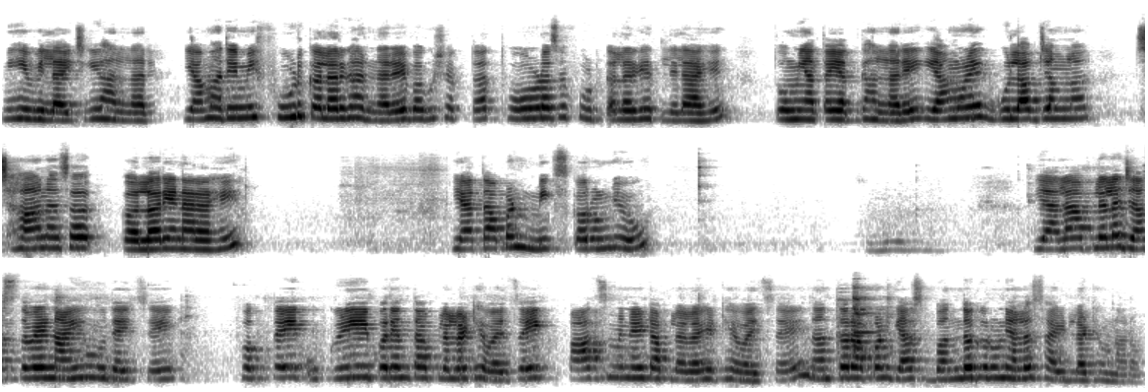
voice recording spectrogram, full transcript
मी ही विलायची घालणार आहे. यामध्ये मी फूड कलर घालणार आहे. बघू शकता थोडासा फूड कलर घेतलेला आहे. तो मी आता यात घालणार आहे. यामुळे गुलाबजामला छान असा कलर येणार आहे. हे आता आपण मिक्स करून घेऊ. याला आपल्याला जास्त वेळ नाही होऊ द्यायचे फक्त एक उकळी येईपर्यंत आपल्याला ठेवायचं आहे एक पाच मिनिट आपल्याला हे ठेवायचं आहे नंतर आपण गॅस बंद करून याला साईडला ठेवणार आहोत.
